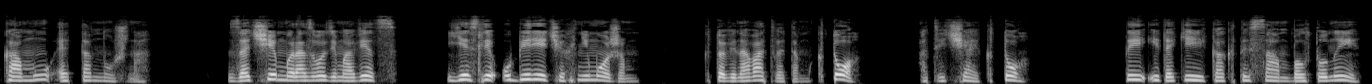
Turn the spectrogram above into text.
Кому это нужно? Зачем мы разводим овец, если уберечь их не можем? Кто виноват в этом? Кто? Отвечай, кто? Ты и такие, как ты сам, болтуны.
